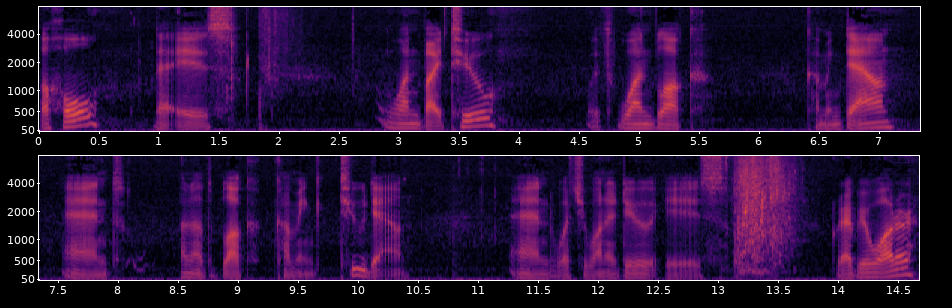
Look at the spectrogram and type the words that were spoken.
a hole that is one by two with one block coming down and another block coming two down and what you want to do is grab your water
